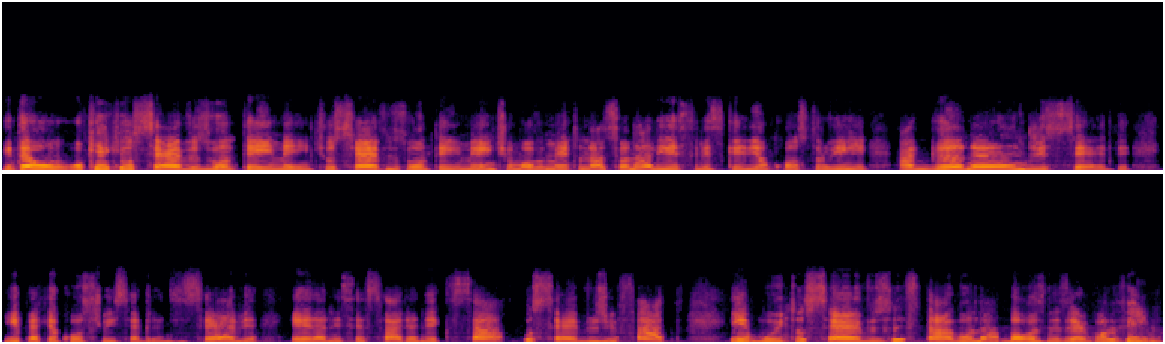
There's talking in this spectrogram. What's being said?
Então, o que, que os sérvios vão ter em mente? Os sérvios vão ter em mente o movimento nacionalista. Eles queriam construir a grande Sérvia. E para que construísse a grande Sérvia, era necessário anexar os sérvios de fato. E muitos sérvios estavam na Bósnia e Herzegovina.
